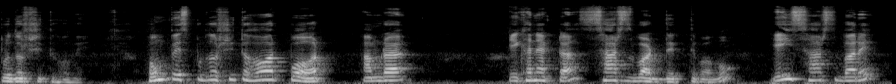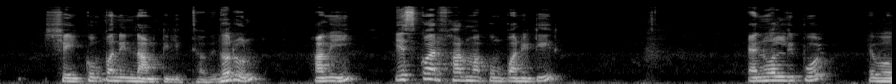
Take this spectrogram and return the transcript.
প্রদর্শিত হবে। হোম পেজ প্রদর্শিত হওয়ার পর আমরা এখানে একটা সার্চ বার দেখতে পাবো। এই সার্চ বারে সেই কোম্পানির নামটি লিখতে হবে। ধরুন, আমি স্কোয়ার ফার্মা কোম্পানিটির অ্যানুয়াল রিপোর্ট এবং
